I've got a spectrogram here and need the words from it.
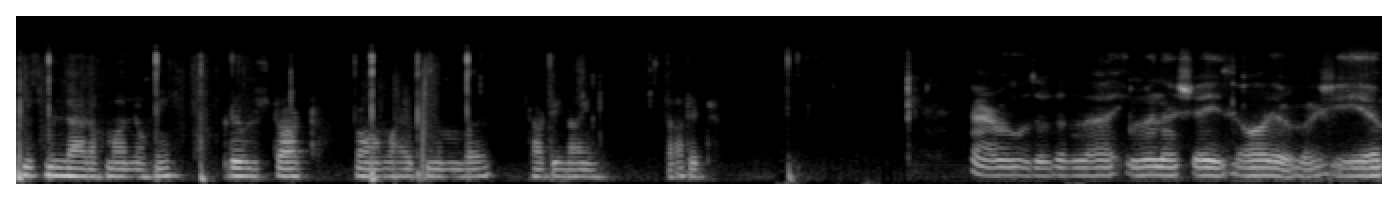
Bismillahirrahmanirrahim. Today we'll start from ayat number 39. Start it. أعوذ بالله من الشيطان الرجيم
